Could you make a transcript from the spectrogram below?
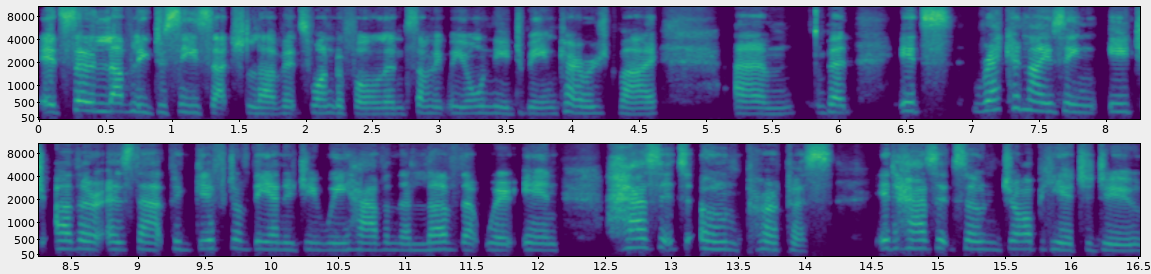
it's so lovely to see such love. It's wonderful and something we all need to be encouraged by. Um, but it's recognizing each other as that the gift of the energy we have and the love that we're in has its own purpose it has its own job here to do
